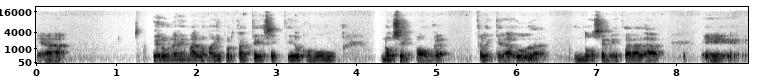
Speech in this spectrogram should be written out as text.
Eh, pero una vez más, lo más importante es el sentido común, no se exponga frente a la duda, no se meta a nadar eh,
